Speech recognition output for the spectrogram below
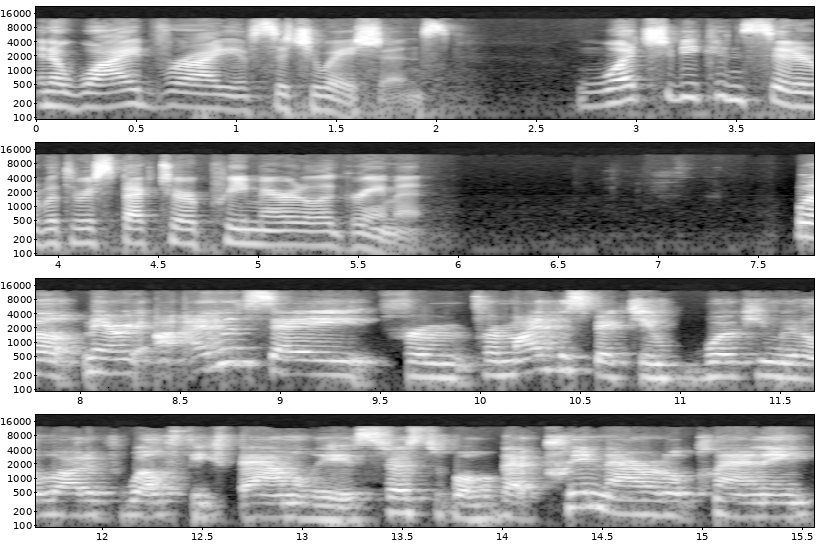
in a wide variety of situations what should be considered with respect to a premarital agreement? Well, Mary, I would say from from my perspective, working with a lot of wealthy families, first of all, that premarital planning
